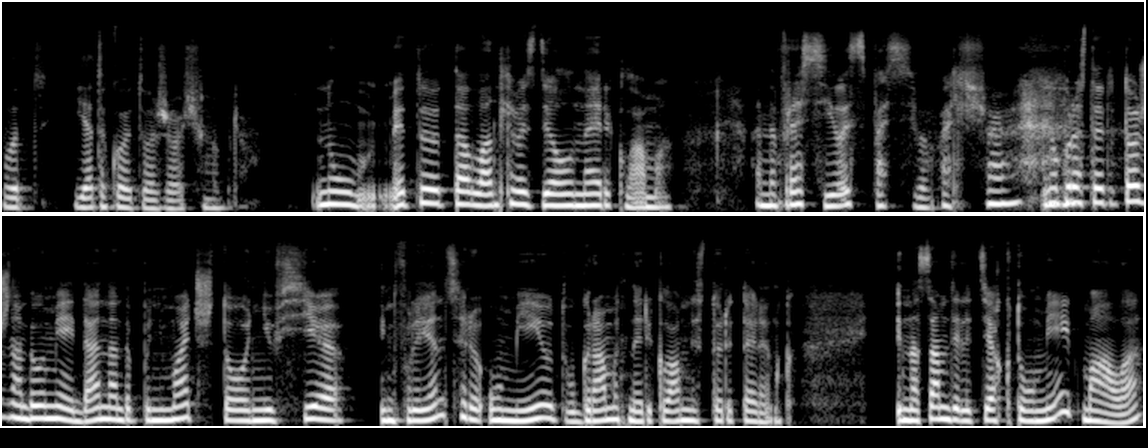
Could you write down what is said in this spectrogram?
Вот я такое тоже очень люблю. Ну, это талантливо сделанная реклама. Она просилась, спасибо большое. Ну, просто это тоже надо уметь, да, надо понимать, что не все инфлюенсеры умеют в грамотный рекламный сторителлинг. И на самом деле тех, кто умеет, мало.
